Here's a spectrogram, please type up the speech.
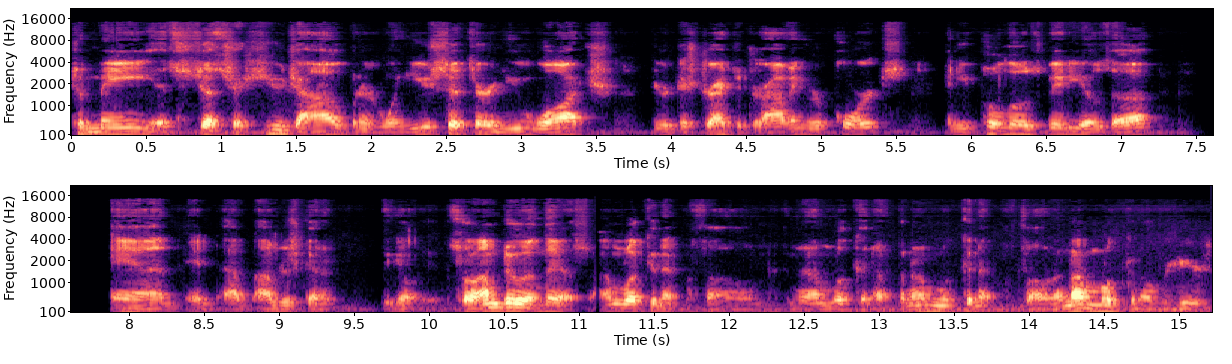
to me, is just a huge eye opener. When you sit there and you watch your distracted driving reports and you pull those videos up, and and I'm, I'm just gonna you know, so I'm doing this. I'm looking at my phone and I'm looking up and I'm looking at my phone and I'm looking over here.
